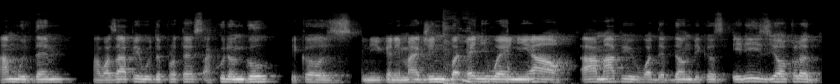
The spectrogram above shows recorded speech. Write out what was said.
I'm with them. I was happy with the protest. I couldn't go because you can imagine, but anyway, anyhow, I'm happy with what they've done because it is your club.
